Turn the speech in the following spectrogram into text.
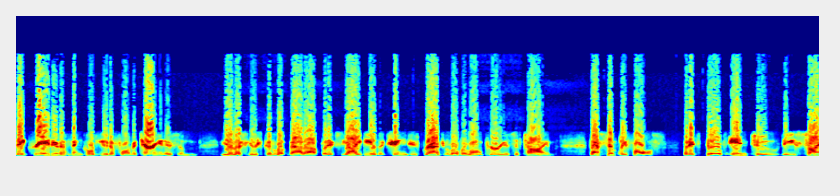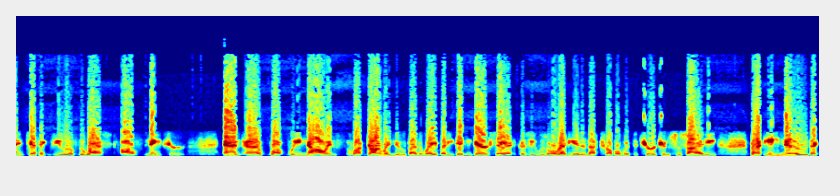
they created a thing called uniformitarianism. Your listeners can look that up, but it's the idea that change is gradual over long periods of time. That's simply false, but it's built into the scientific view of the West of nature. And uh, what we know, and what Darwin knew, by the way, but he didn't dare say it because he was already in enough trouble with the church and society. But he knew that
